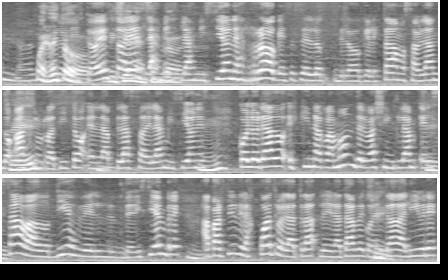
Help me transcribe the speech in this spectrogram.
No, Bueno, esto. Esto es las, mi- siempre- las misiones rock, eso es el de lo que le estábamos hablando Sí. hace un ratito en la Plaza de las Misiones. Colorado, esquina Ramón del Valle Inclán, el Sí. sábado 10 del- de diciembre, a partir de las 4 de la, tra- de la tarde con Sí. entrada libre,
